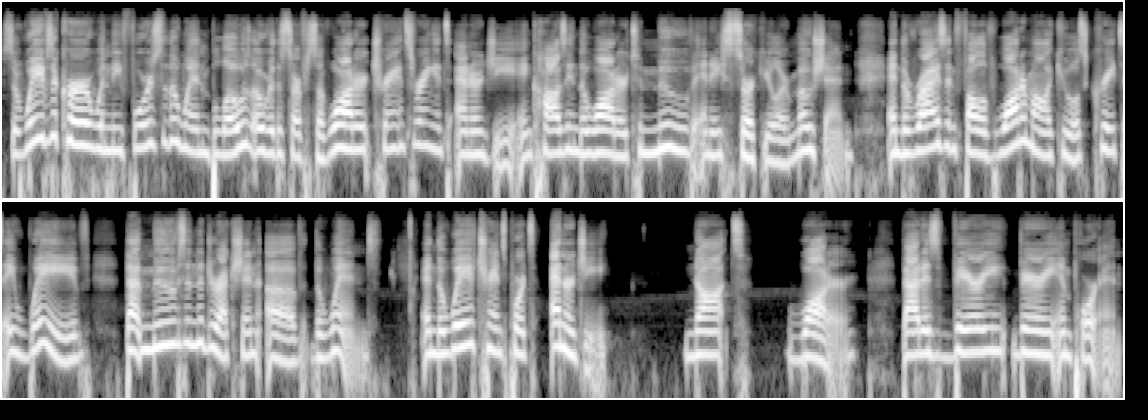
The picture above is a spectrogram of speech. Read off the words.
So, waves occur when the force of the wind blows over the surface of water, transferring its energy and causing the water to move in a circular motion. And the rise and fall of water molecules creates a wave that moves in the direction of the wind. And the wave transports energy, not water. That is very, very important.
